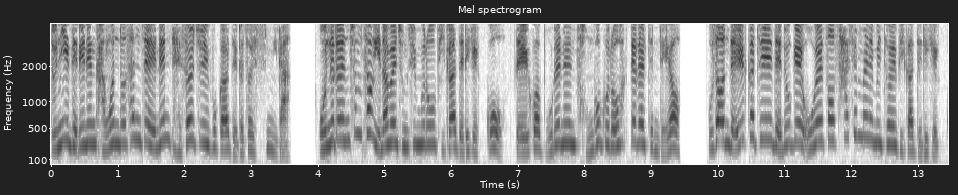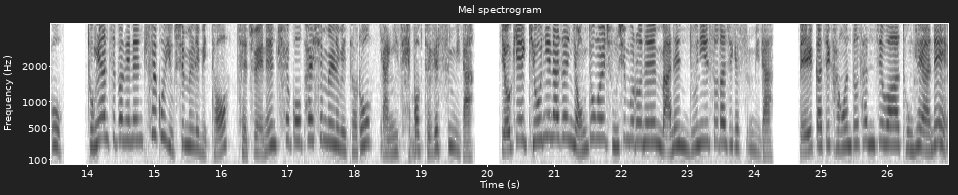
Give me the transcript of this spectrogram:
눈이 내리는 강원도 산지에는 대설주의보가 내려져 있습니다. 오늘은 충청 이남을 중심으로 비가 내리겠고 내일과 모레는 전국으로 확대될 텐데요. 우선 내일까지 내륙에 5에서 40mm의 비가 내리겠고 동해안 지방에는 최고 60mm, 제주에는 최고 80mm로 양이 제법 되겠습니다. 여기에 기온이 낮은 영동을 중심으로는 많은 눈이 쏟아지겠습니다. 내일까지 강원도 산지와 동해안에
